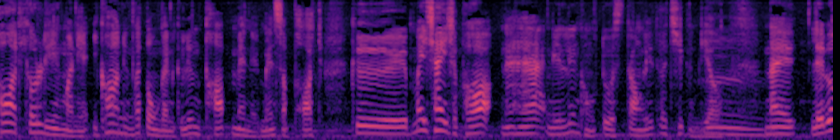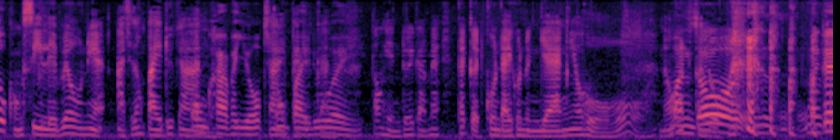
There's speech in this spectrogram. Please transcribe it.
ข้อที่เขาเรียงมาเนี่ยอีกข้อหนึ่งก็ตรงกันคือเรื่อง top management support คือไม่ใช่เฉพาะนะฮะในเรื่องของตัว strong leadership อย่างเดียวอืมในเลเวลของ C level เนี่ยอาจจะต้องไปด้วยกันองคาพยพใช่ต้องไปไปด้วยกันด้วย ต้องเห็นด้วยกันไหมถ้าเกิดคนใดคนหนึ่งแย้งเนี่ยโอ้โหเนอะมันก็สนุมันก็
